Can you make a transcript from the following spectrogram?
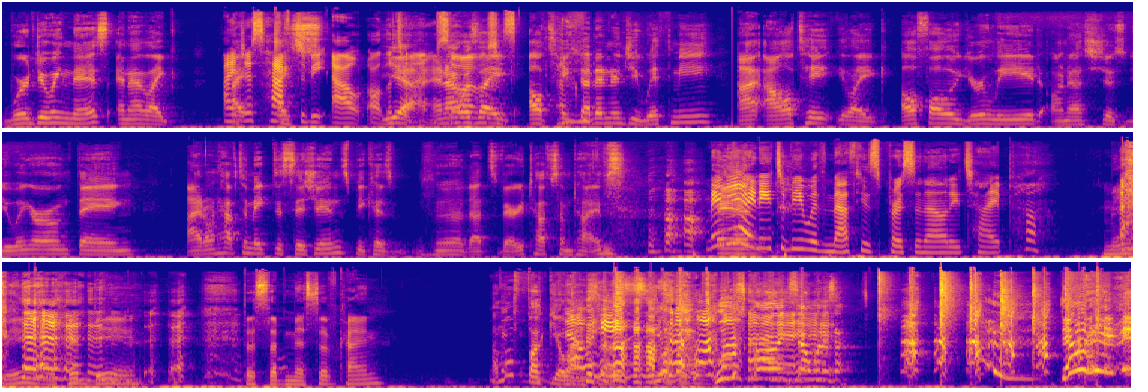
we're doing this and i like I just have I to be out all the yeah time. and so i was like just- i'll take that energy with me I, i'll take like i'll follow your lead on us just doing our own thing i don't have to make decisions because uh, that's very tough sometimes maybe I need to be with Mathu's personality type. Huh. Maybe it could be the submissive kind. i'm gonna fuck your No, ass he's up. i'm gonna fuck who's calling someone is Don't hit me!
